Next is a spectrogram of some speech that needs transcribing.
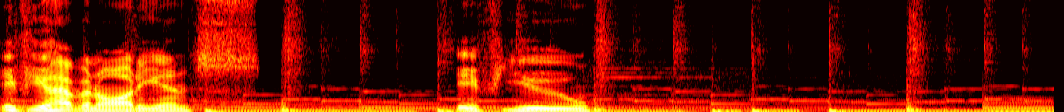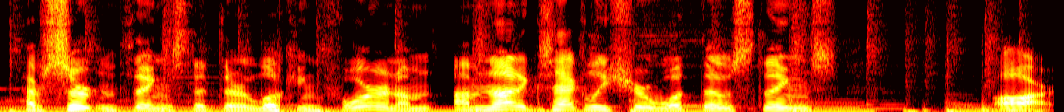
if you have an audience, if you have certain things that they're looking for, and I'm, I'm not exactly sure what those things are.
